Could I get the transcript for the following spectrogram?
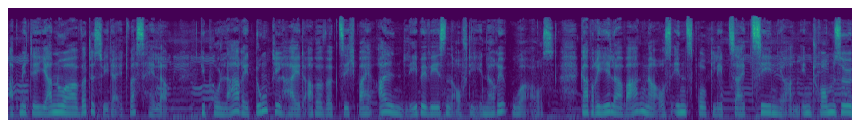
Ab Mitte Januar wird es wieder etwas heller. Die polare Dunkelheit aber wirkt sich bei allen Lebewesen auf die innere Uhr aus. Gabriela Wagner aus Innsbruck lebt seit zehn Jahren in Tromsø.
